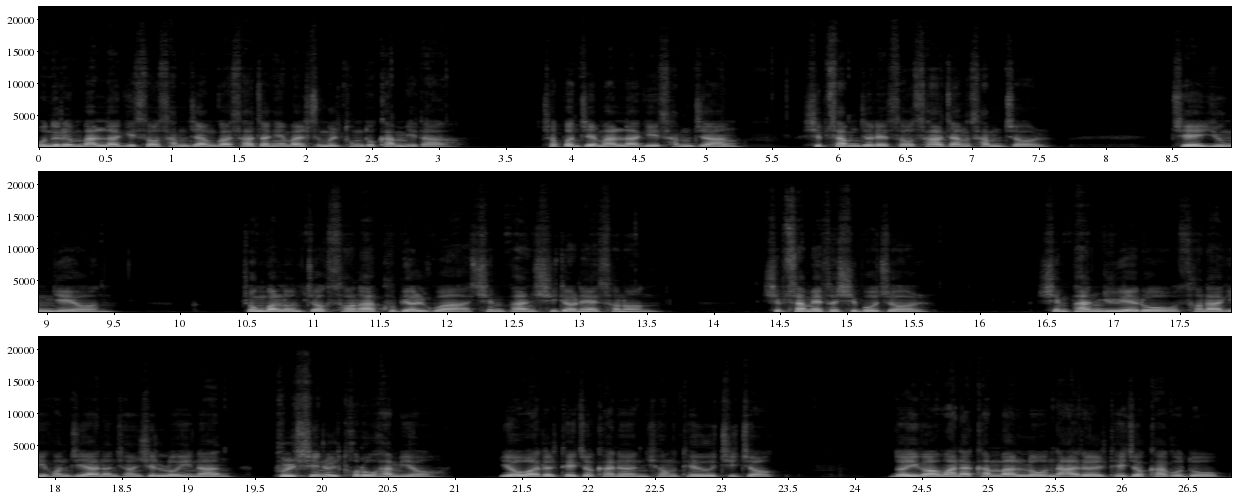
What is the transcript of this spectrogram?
오늘은 말라기서 3장과 4장의 말씀을 통독합니다. 첫 번째 말라기 3장 13절에서 4장 3절 제6예언 종말론적 선악 구별과 심판 시련의 선언 13에서 15절 심판 유예로 선악이 혼재하는 현실로 인한 불신을 토로하며 여호와를 대적하는 형태의 지적 너희가 완악한 말로 나를 대적하고도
